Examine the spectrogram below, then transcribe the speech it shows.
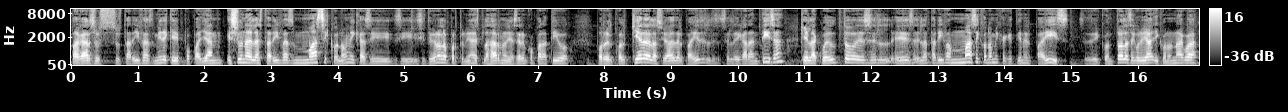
pagar sus, tarifas. Mire que Popayán es una de las tarifas más económicas. Si, si, tuvieron la oportunidad de desplazarnos y hacer un comparativo por el, cualquiera de las ciudades del país, se le garantiza que el acueducto es, es la tarifa más económica que tiene el país, con toda la seguridad y con un agua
